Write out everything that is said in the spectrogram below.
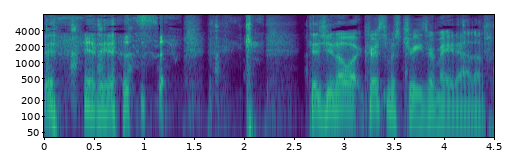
it is. Because you know what Christmas trees are made out of.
